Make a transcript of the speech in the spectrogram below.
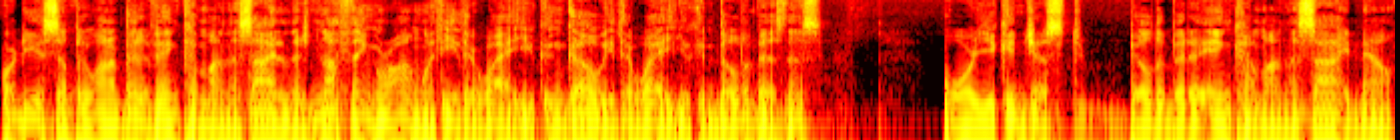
or do you simply want a bit of income on the side? And there's nothing wrong with either way. You can go either way. You can build a business or you can just build a bit of income on the side. Now,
